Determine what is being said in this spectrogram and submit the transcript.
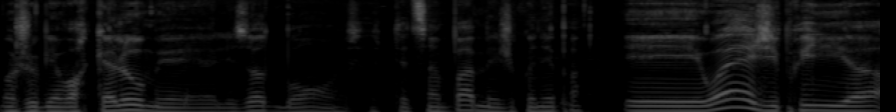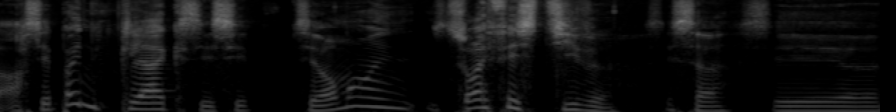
moi, je veux bien voir Calo, mais les autres, bon, c'est peut-être sympa, mais je connais pas. Et ouais, j'ai pris. euh, alors, c'est pas une claque, c'est c'est- c'est vraiment une soirée festive. C'est ça. C'est. euh,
